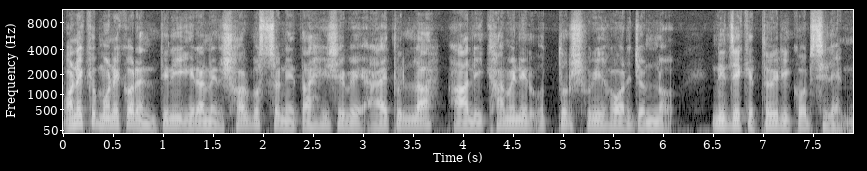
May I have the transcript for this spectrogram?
অনেকে মনে করেন তিনি ইরানের সর্বোচ্চ নেতা হিসেবে আয়তুল্লাহ আলী খামেনের উত্তরসূরি হওয়ার জন্য নিজেকে তৈরি করছিলেন।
